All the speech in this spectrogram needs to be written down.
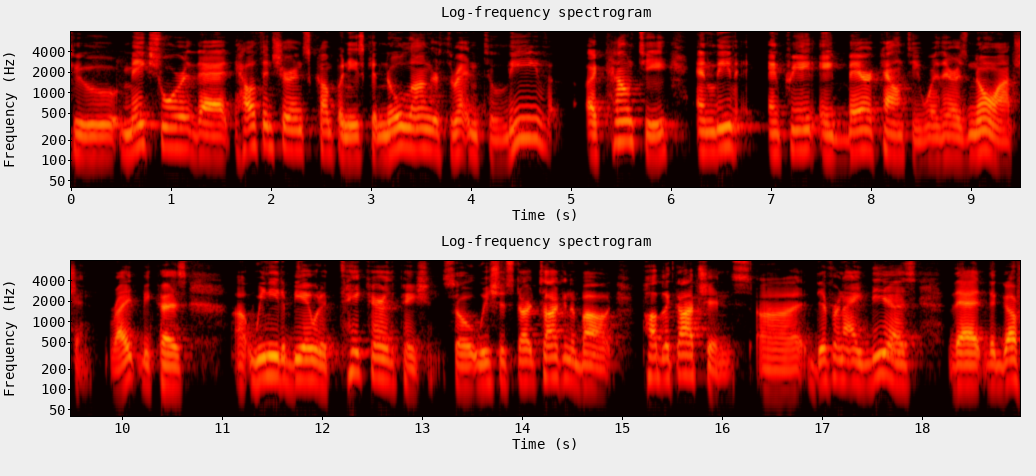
to make sure that health insurance companies can no longer threaten to leave a county and leave and create a bare county where there is no option, right? Because uh, we need to be able to take care of the patient. So we should start talking about public options, uh, different ideas that the gov,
